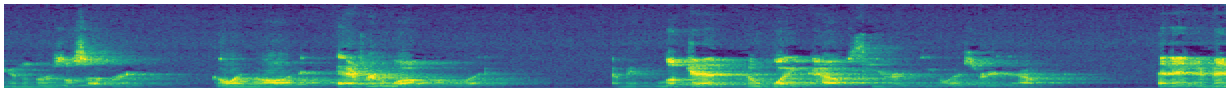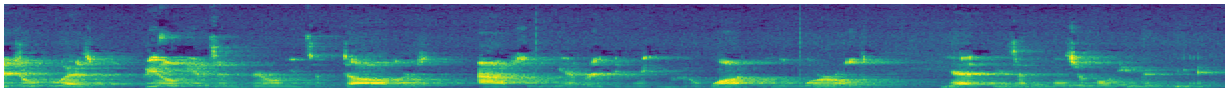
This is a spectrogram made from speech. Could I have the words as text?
universal suffering going on every walk of life. I mean, look at the White House here in the U.S. right now. An individual who has billions and billions of dollars, absolutely everything that you could want in the world, yet is a miserable human being.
